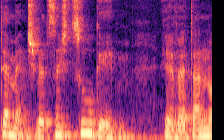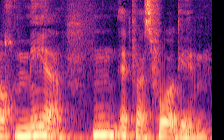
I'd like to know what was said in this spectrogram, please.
der Mensch wird es nicht zugeben. Er wird dann noch mehr hm, etwas vorgeben.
